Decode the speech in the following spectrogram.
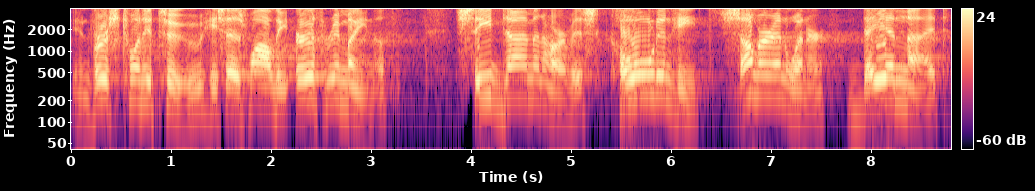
In verse 22, he says, While the earth remaineth, seed time and harvest, cold and heat, summer and winter, day and night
